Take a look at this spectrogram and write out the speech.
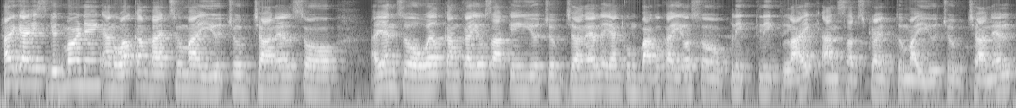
Hi guys, good morning and welcome back to my YouTube channel. So, ayan so welcome kayo sa aking YouTube channel. Ayan kung bago kayo so click click like and subscribe to my YouTube channel.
